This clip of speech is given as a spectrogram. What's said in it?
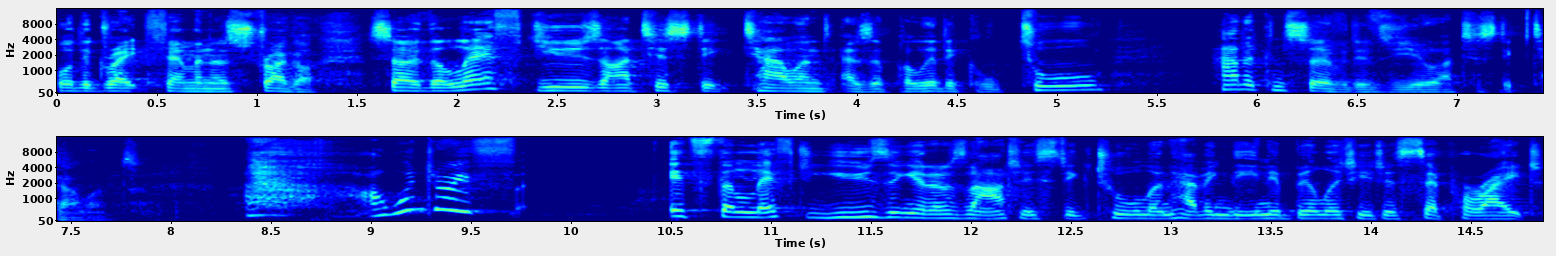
or the great feminist struggle. So the left use artistic talent as a political tool. How do conservatives view artistic talent? I wonder if it's the left using it as an artistic tool and having the inability to separate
